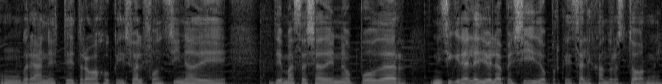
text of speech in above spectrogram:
un gran este trabajo que hizo Alfonsina de, de más allá de no poder, ni siquiera le dio el apellido, porque es Alejandro Storni.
